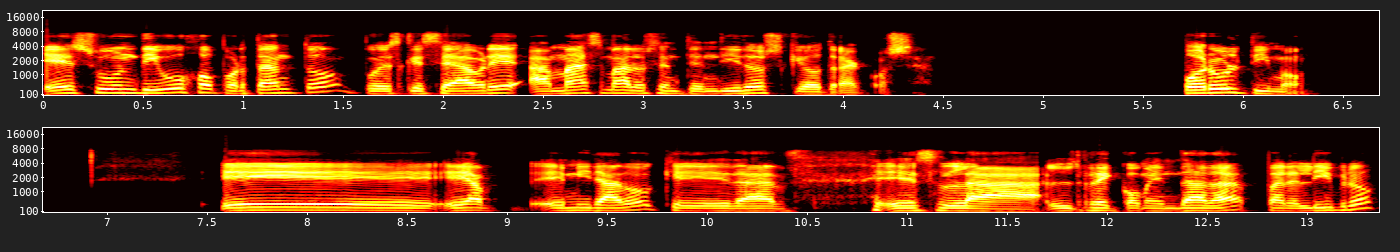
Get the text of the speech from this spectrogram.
Es un dibujo, por tanto, pues que se abre a más malos entendidos que otra cosa. Por último, he, mirado qué edad es la recomendada para el libro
